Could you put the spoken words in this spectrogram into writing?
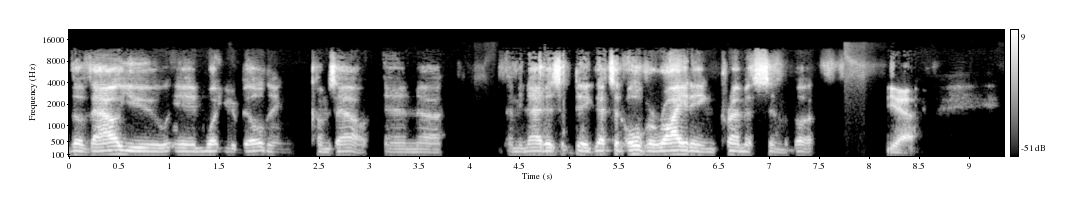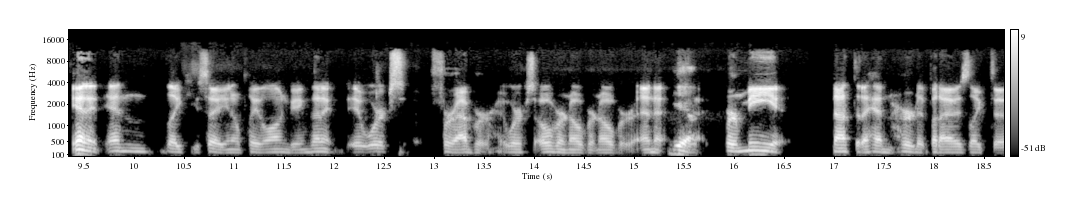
the value in what you're building comes out and uh, i mean that is a big that's an overriding premise in the book yeah and it and like you say you know play the long game then it, it works forever. It works over and over and over. And it, yeah. for me not that i hadn't heard it but i was like to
